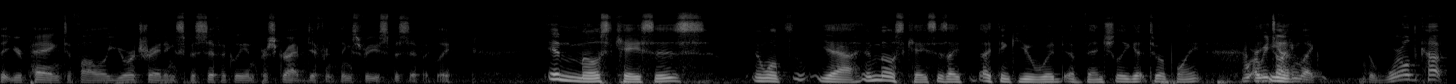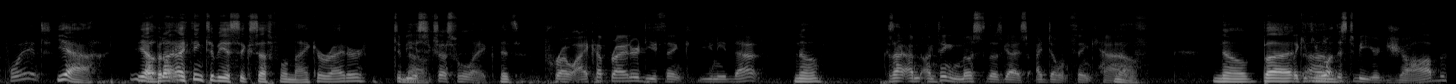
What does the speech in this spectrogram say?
that you're paying to follow your training specifically and prescribe different things for you specifically? in most cases and well yeah in most cases i i think you would eventually get to a point Are we You know- talking like the World Cup point yeah yeah But, but, I, I think to be a successful NICA rider to be no. a successful like it's pro I Cup rider? Do you think you need that? no Because I'm, I'm thinking most of those guys I don't think have. No. no but Like if you um, want this to be your job,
